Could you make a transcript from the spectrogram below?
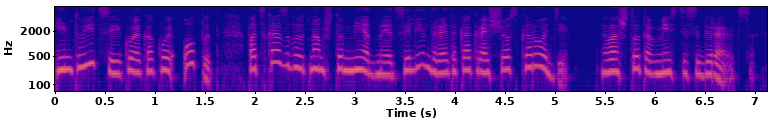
интуиция и кое-какой опыт подсказывают нам, что медные цилиндры — это как расческа Родди, во что-то вместе собираются —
